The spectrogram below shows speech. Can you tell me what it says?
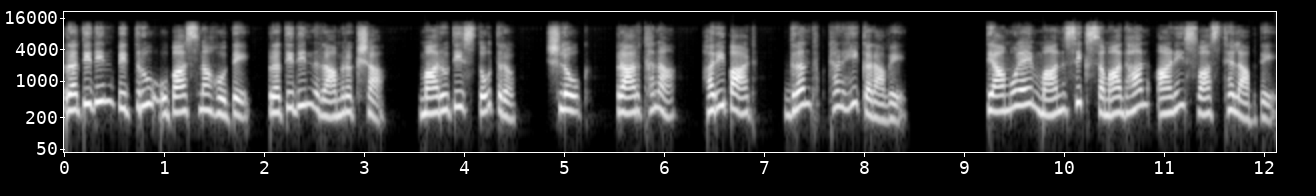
प्रतिदिन पितृ उपासना होते प्रतिदिन रामरक्षा मारुती स्तोत्र श्लोक प्रार्थना हरिपाठ ग्रंथठणही करावे. त्यामुळे मानसिक समाधान आणि स्वास्थ्य लाभते.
